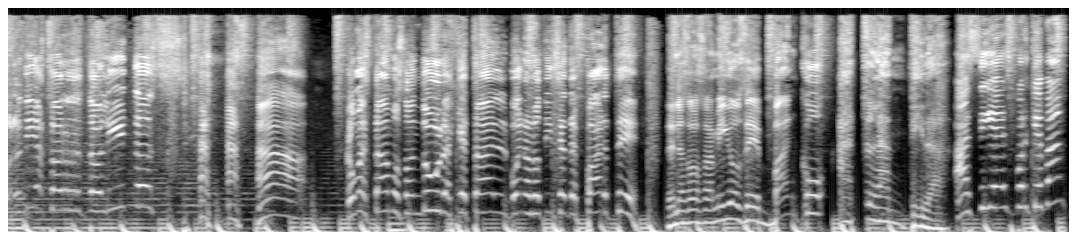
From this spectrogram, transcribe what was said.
Buenos días, tortolitos. ¿Cómo estamos, Honduras? ¿Qué tal? Buenas noticias de parte de nuestros amigos de Banco Atlántida. Así es, porque Banco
